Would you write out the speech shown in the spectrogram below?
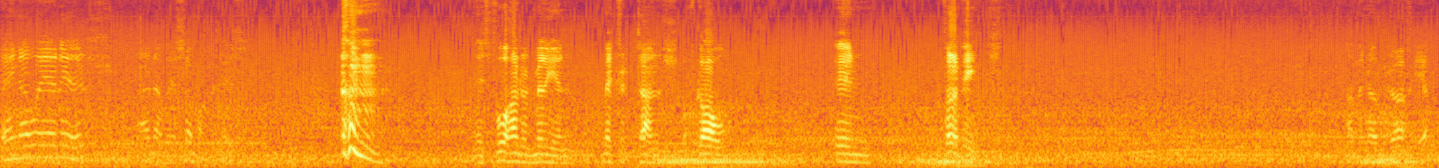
They know where it is. I know where some of it is. There's 400 million metric tons of gold in Philippines. I'm in overdrive here.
